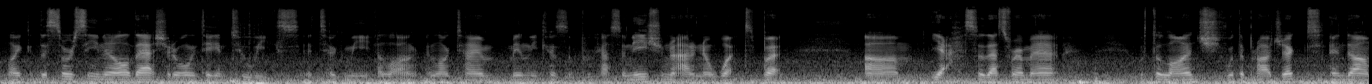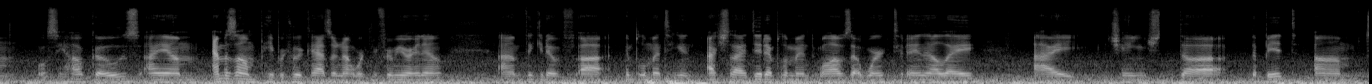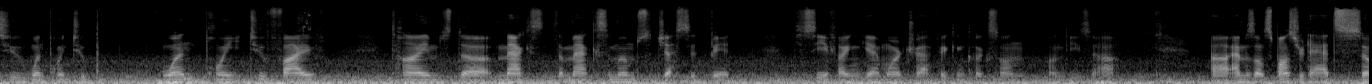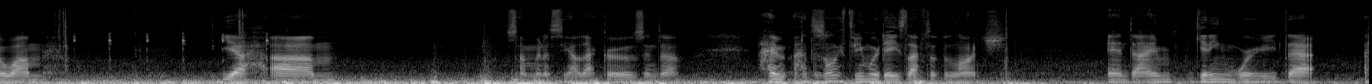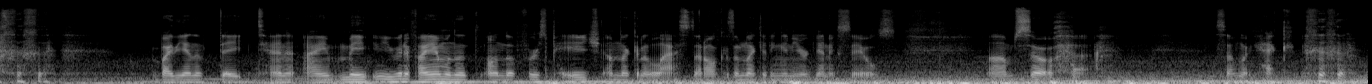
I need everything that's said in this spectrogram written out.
like the sourcing and all that should have only taken two weeks it took me a long a long time mainly because of procrastination or i don't know what but um, yeah so that's where i'm at the launch with the project and um, we'll see how it goes. I am amazon pay-per-click ads are not working for me right now. I'm thinking of uh, implementing it. Actually i did implement while i was at work today in la i changed the the bid um, to 1.2 1.25 times the max the maximum suggested bid to see if I can get more traffic and clicks on on these uh, uh, Amazon sponsored ads. So um, yeah, um, so I'm gonna see how that goes, and uh, I'm, uh, there's only three more days left of the launch, and I'm getting worried that. by the end of day 10 i may even if i am on the on the first page i'm not gonna last at all because i'm not getting any organic sales um, so so i'm like heck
